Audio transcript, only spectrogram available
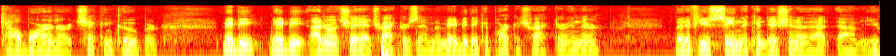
cow barn or a chicken coop or maybe, maybe, not know sure they had tractors in, but maybe they could park a tractor in there. But if you've seen the condition of that, um, you,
